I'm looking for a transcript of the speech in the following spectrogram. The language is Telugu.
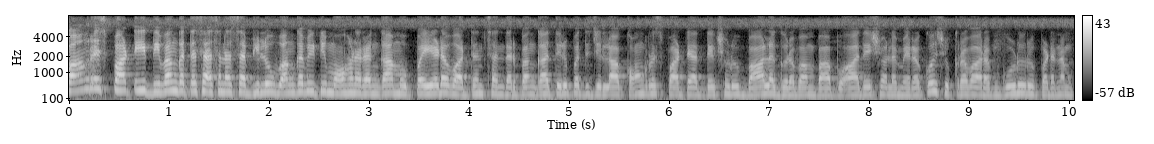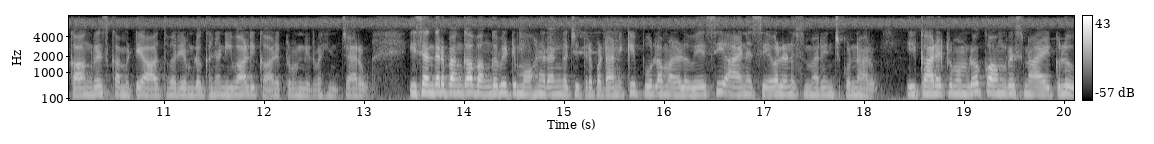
కాంగ్రెస్ పార్టీ దివంగత శాసనసభ్యులు వంగవీటి మోహనరంగ ముప్పై ఏడవ వర్ధన్ సందర్భంగా తిరుపతి జిల్లా కాంగ్రెస్ పార్టీ అధ్యక్షుడు బాల గురవం బాబు ఆదేశాల మేరకు శుక్రవారం గూడూరు పట్టణం కాంగ్రెస్ కమిటీ ఆధ్వర్యంలో ఘన నివాళి కార్యక్రమం నిర్వహించారు. ఈ సందర్భంగా వంగవీటి మోహనరంగ చిత్రపటానికి పూలమాలలు వేసి ఆయన సేవలను స్మరించుకున్నారు. ఈ కార్యక్రమంలో కాంగ్రెస్ నాయకులు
